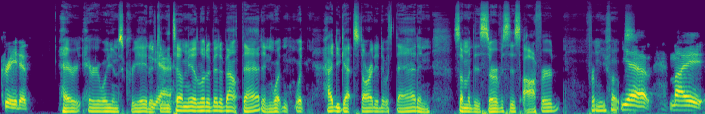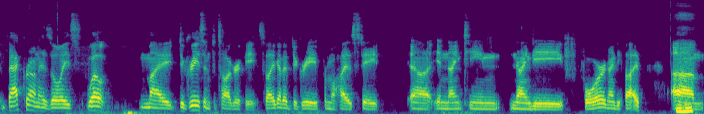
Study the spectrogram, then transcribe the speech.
Creative. Harry Harry Williams Creative. Yeah. Can you tell me a little bit about that and what what how you got started with that and some of the services offered from you folks? Yeah, my background has always well, my degree is in photography. So I got a degree from Ohio State uh, in 1994, 95. Mm-hmm. Um,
